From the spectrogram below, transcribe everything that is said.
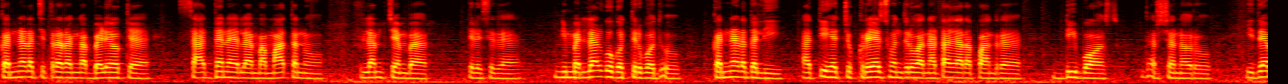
ಕನ್ನಡ ಚಿತ್ರರಂಗ ಬೆಳೆಯೋಕ್ಕೆ ಸಾಧ್ಯನೇ ಇಲ್ಲ ಎಂಬ ಮಾತನ್ನು ಫಿಲಂ ಚೇಂಬರ್ ತಿಳಿಸಿದೆ. ನಿಮ್ಮೆಲ್ಲರಿಗೂ ಗೊತ್ತಿರ್ಬೋದು, ಕನ್ನಡದಲ್ಲಿ ಅತಿ ಹೆಚ್ಚು ಕ್ರೇಜ್ ಹೊಂದಿರುವ ನಟ ಯಾರಪ್ಪ ಅಂದರೆ ಡಿ ಬಾಸ್ ದರ್ಶನ್ ಅವರು. ಇದೇ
